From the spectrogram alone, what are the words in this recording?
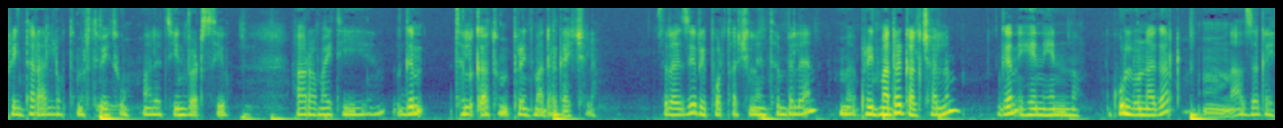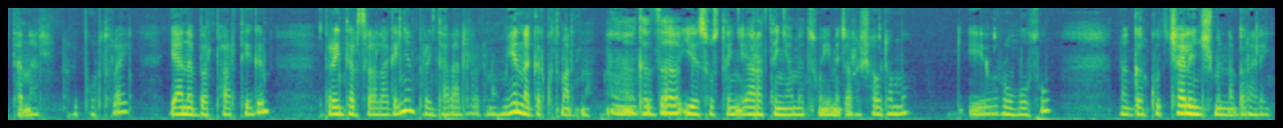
ፕሪንተር አለው ትምህርት ቤቱ ማለት ዩኒቨርሲቲው አራማይቲ። ግን ትልቀቱ ፕሪንት ማድረግ አይችልም። ስለዚህ ሪፖርታችን ላይ እንትን ብለን ፕሪንት ማድረግ አልቻልንም። ግን ይሄን ይሄን ነው ሁሉ ነገር አዘጋጅተናል ሪፖርቱ ላይ ያ ነበር። ፓርቲ ግን ፕሪንተር ስላላገኘን ፕሪንት አላደረግ ነው። ይህን ነገርኩት ማለት ነው። ከዛ የሶስተኛ የአራተኛ አመት የመጨረሻው ደግሞ ሮቦቱ ነገርኩት። ቻሌንጅ ምን ነበር አለኝ።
